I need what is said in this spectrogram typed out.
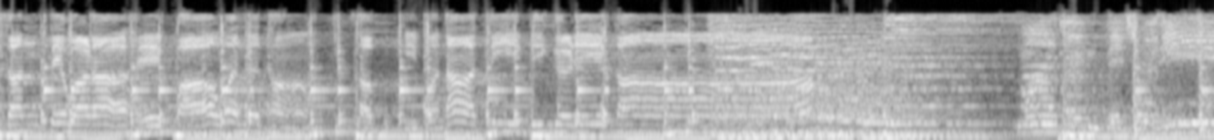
संते वाडा है पावन धाम सबकी बनाती बिगड़े काम। मा देश्वरी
